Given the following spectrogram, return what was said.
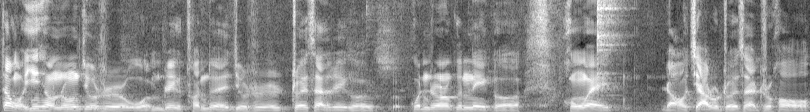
但我印象中就是我们这个团队就是职业赛的这个关征跟那个红卫，然后加入职业赛之后。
